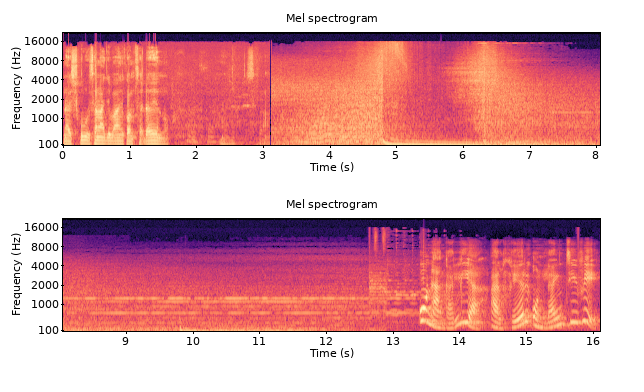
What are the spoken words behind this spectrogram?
Nashukuru sana jamani kwa msaada wenu. Unaangalia Alkheri Online TV.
